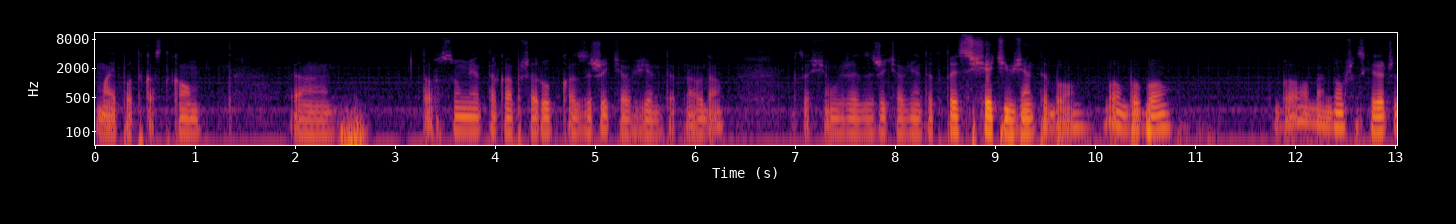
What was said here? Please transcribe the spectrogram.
mypodcast.com e, to w sumie taka przeróbka z życia wzięte, prawda? Ktoś się mówi, że z życia wzięte, to to jest z sieci wzięte, bo, bo, bo, bo, bo będą wszystkie rzeczy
